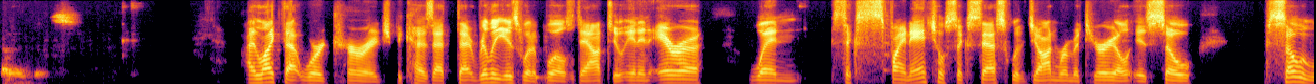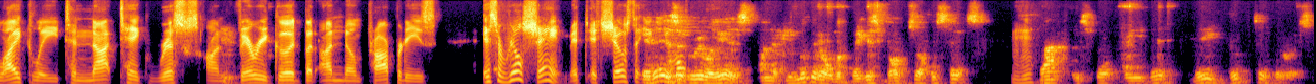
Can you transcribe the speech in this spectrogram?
benefits. I like that word courage because that that really is what it boils down to. In an era when financial success with genre material is so so likely to not take risks on very good but unknown properties, it's a real shame. It, it shows that it is. It really is. And if you look at all the biggest box office hits, Mm-hmm. That is what they did. They did take a risk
